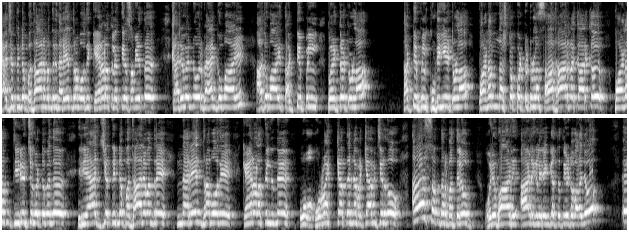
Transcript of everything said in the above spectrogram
രാജ്യത്തിന്റെ പ്രധാനമന്ത്രി നരേന്ദ്രമോദി കേരളത്തിലെത്തിയ സമയത്ത് കരുവന്നൂർ ബാങ്കുമായി അതുമായി തട്ടിപ്പിൽ പെട്ടിട്ടുള്ള തട്ടിപ്പിൽ കുടുങ്ങിയിട്ടുള്ള പണം നഷ്ടപ്പെട്ടിട്ടുള്ള സാധാരണക്കാർക്ക് പണം തിരിച്ചു കിട്ടുമെന്ന് രാജ്യത്തിന്റെ പ്രധാനമന്ത്രി നരേന്ദ്രമോദി കേരളത്തിൽ നിന്ന് ഉറക്കെ തന്നെ പ്രഖ്യാപിച്ചിരുന്നു. ആ സന്ദർഭത്തിലും ഒരുപാട് ആളുകൾ രംഗത്തെത്തിയിട്ട് പറഞ്ഞു ഏ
